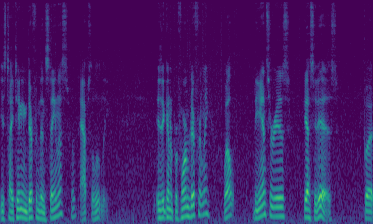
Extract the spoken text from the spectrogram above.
is titanium different than stainless? Well, absolutely. Is it going to perform differently? Well, the answer is yes, it is. But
